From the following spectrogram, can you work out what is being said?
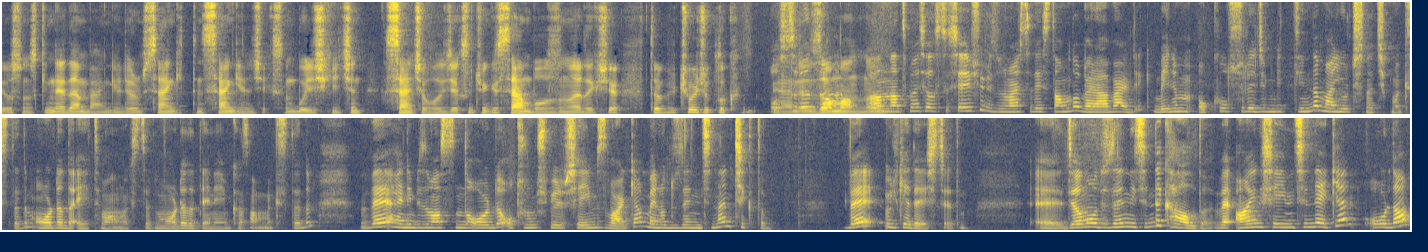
Diyorsunuz ki neden ben geliyorum? Sen gittin, sen geleceksin. Bu ilişki için sen çabalayacaksın. Çünkü sen bozdun aradaki şey. Tabii çocukluk. O yani sırada zamanla. Anlatmaya çalıştığı şey şu, biz üniversitede İstanbul'da beraberdik. Benim okul sürecim bittiğinde ben yurt dışına çıkmak istedim. Orada da eğitim almak istedim. Orada da deneyim kazanmak istedim. Ve hani bizim aslında orada oturmuş bir şeyimiz varken ben o düzenin içinden çıktım. Ve ülke değiştirdim. Ee, Can o düzenin içinde kaldı. Ve aynı şeyin içindeyken oradan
